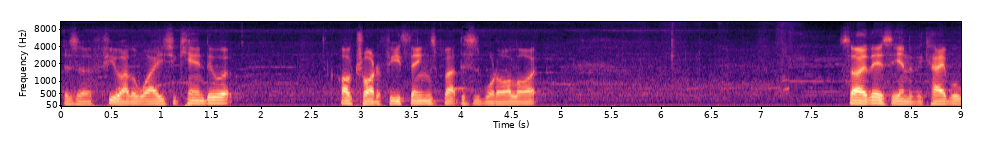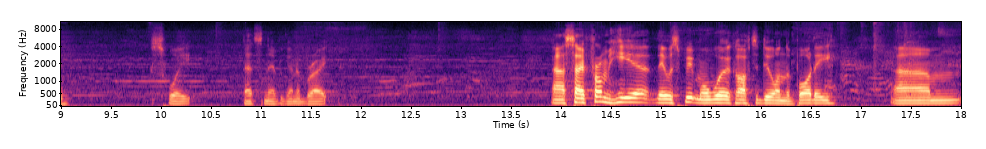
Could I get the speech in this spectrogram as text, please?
there's a few other ways you can do it. I've tried a few things, but this is what I like. So there's the end of the cable. Sweet. That's never going to break. Uh, so from here, there was a bit more work I have to do on the body. Um,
